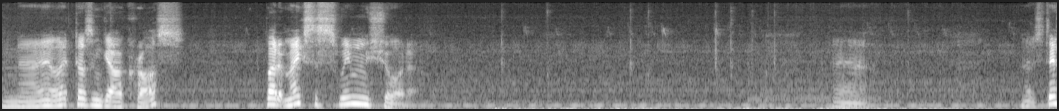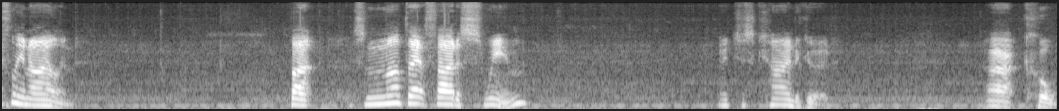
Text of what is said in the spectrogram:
No, that doesn't go across. But it makes the swim shorter. Yeah. It's definitely an island. But it's not that far to swim. Which is kind of good. Alright, cool.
